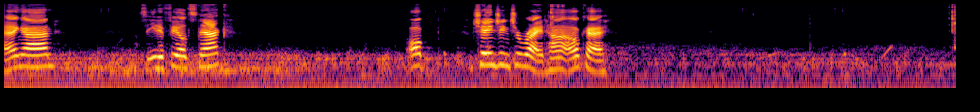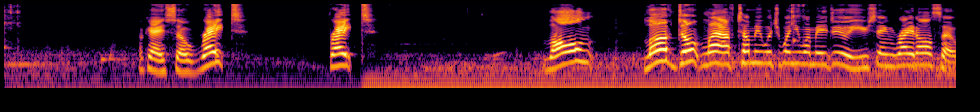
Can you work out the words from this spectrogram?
hang on. Let's eat a field snack. Oh, changing to right, huh? Okay. Okay, so right, right. Lol, love, don't laugh. Tell me which one you want me to do. You're saying right also.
